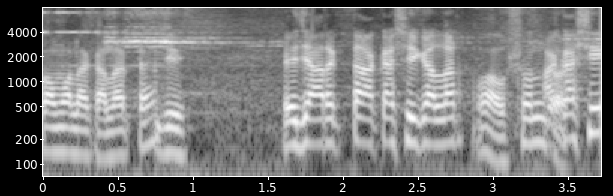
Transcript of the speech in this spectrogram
কমলা কালারটা? জি। এই যে আরেকটা আকাশি কালার। ওয়াও সুন্দর। আকাশি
